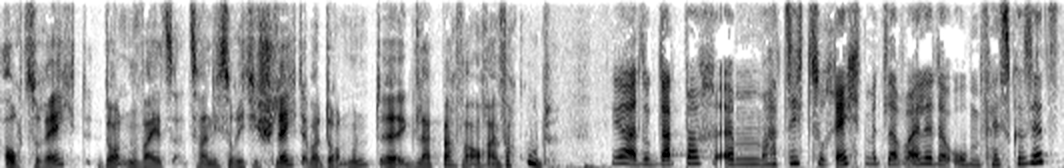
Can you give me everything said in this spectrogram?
Auch zu Recht. Dortmund war jetzt zwar nicht so richtig schlecht, aber Dortmund, äh, Gladbach war auch einfach gut. Ja, also Gladbach ähm, hat sich zu Recht mittlerweile da oben festgesetzt,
